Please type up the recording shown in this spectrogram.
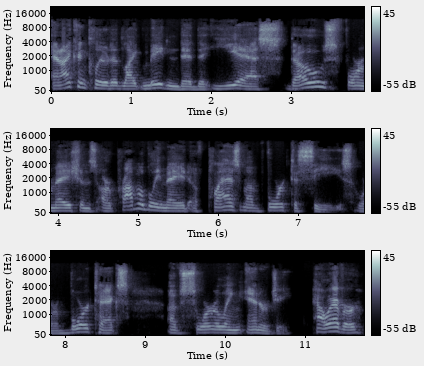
And I concluded, like Meaden did, that yes, those formations are probably made of plasma vortices or vortex of swirling energy. However,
